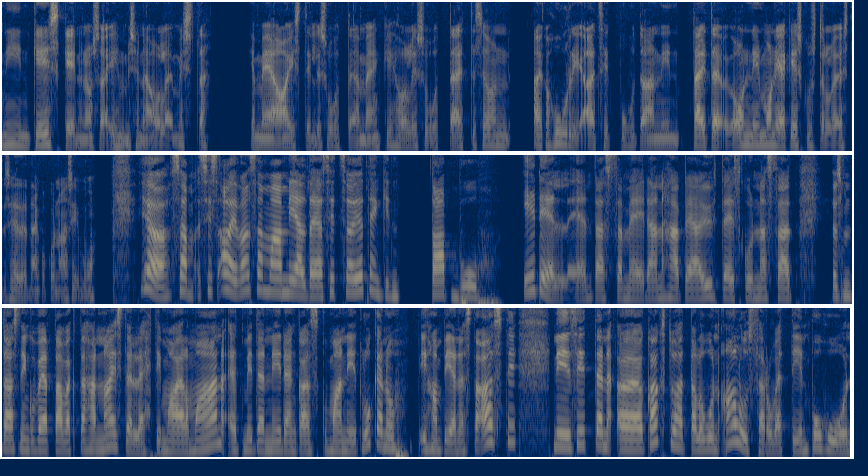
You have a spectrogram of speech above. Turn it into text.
niin keskeinen osa ihmisenä olemista ja meidän aistillisuutta ja meidän kehollisuutta, että se on aika hurjaa, että siitä puhutaan niin, tai että on niin monia keskusteluja, joista se jätetään kokonaan sivuun. Joo, sam- siis aivan samaa mieltä ja sitten se on jotenkin tabu edelleen tässä meidän häpeä yhteiskunnassa. Et jos mä taas niinku vertaan vaikka tähän naistenlehtimaailmaan, että miten niiden kanssa, kun mä oon niitä lukenut ihan pienestä asti, niin sitten ö, 2000-luvun alussa ruvettiin puhuun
